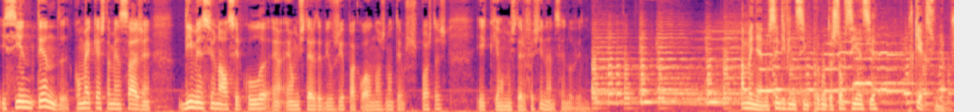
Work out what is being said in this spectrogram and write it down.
e se entende como é que esta mensagem dimensional circula, é, é um mistério da biologia para o qual nós não temos respostas e que é um mistério fascinante, sem dúvida. Amanhã, no 125 Perguntas sobre Ciência, porquê é que sonhamos?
